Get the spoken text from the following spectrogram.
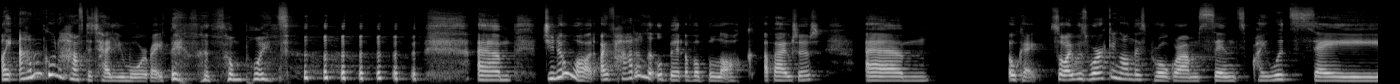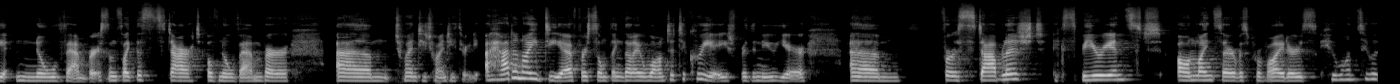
I am going to have to tell you more about this at some point. um, do you know what? I've had a little bit of a block about it. Um, Okay, so I was working on this program since I would say November, since like the start of November um 2023. I had an idea for something that I wanted to create for the new year. Um for established, experienced online service providers who want to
